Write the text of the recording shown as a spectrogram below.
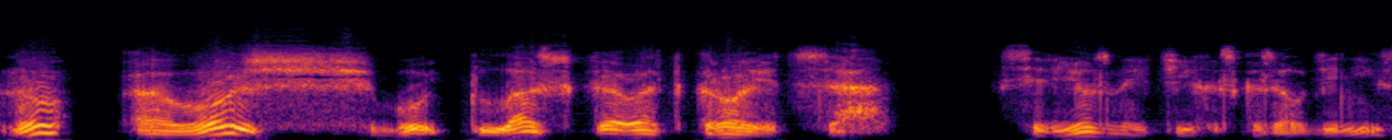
Ну, а вось, будь ласков, откроется». «Серьезно и тихо», — сказал Денис,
